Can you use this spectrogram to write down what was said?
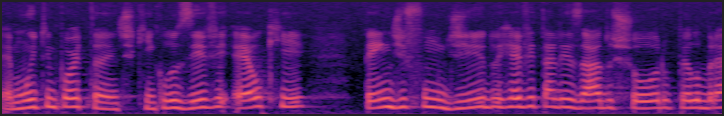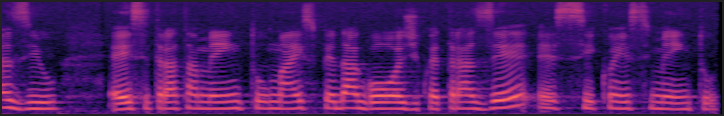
é muito importante, que inclusive é o que tem difundido e revitalizado o choro pelo Brasil. É esse tratamento mais pedagógico, é trazer esse conhecimento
